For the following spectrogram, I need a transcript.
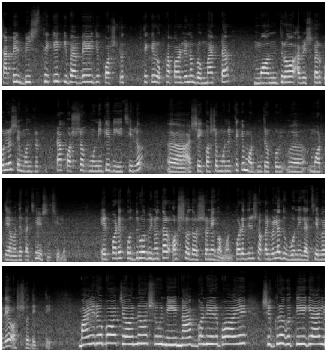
সাপের বিষ থেকে কীভাবে যে কষ্ট থেকে রক্ষা পাওয়ার জন্য ব্রহ্মা একটা মন্ত্র আবিষ্কার করল, সেই মন্ত্রটা কশ্যপ মুনিকে দিয়েছিল। আর সেই কশ্যপ মুনির থেকে মন্ত্র মর্তে আমাদের কাছে এসেছিল। এরপরে কদ্রু ও বিনতার অশ্ব দর্শনে গমন। পরের দিন সকালবেলা দুবনে গেছে এবারে অশ্ব দেখতে। মায়ের বচন শুনি নাগগণের ভয়ে শীঘ্রগতি গেল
